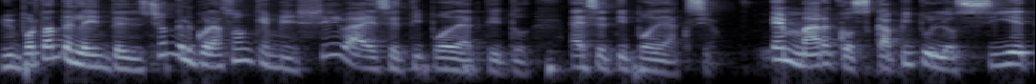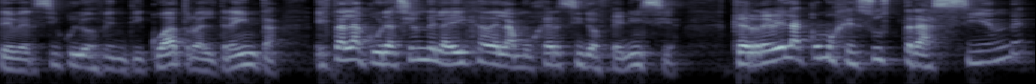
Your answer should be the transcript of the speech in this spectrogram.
Lo importante es la intención del corazón que me lleva a ese tipo de actitud, a ese tipo de acción. En Marcos capítulo 7 versículos 24 al 30 está la curación de la hija de la mujer sirofenicia, que revela cómo Jesús trasciende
